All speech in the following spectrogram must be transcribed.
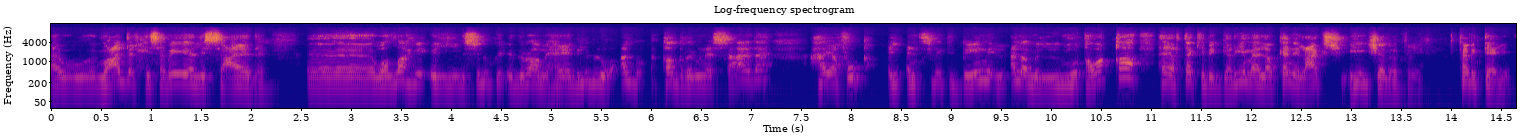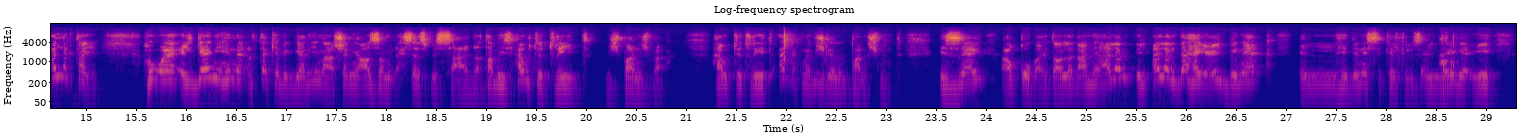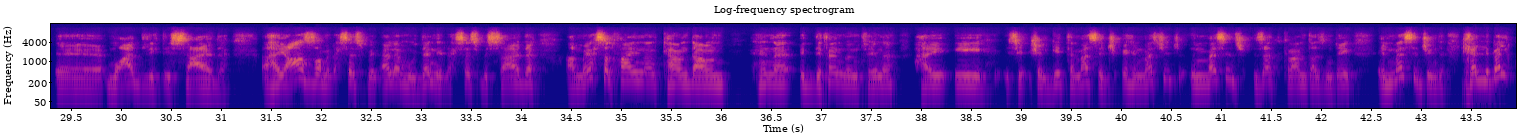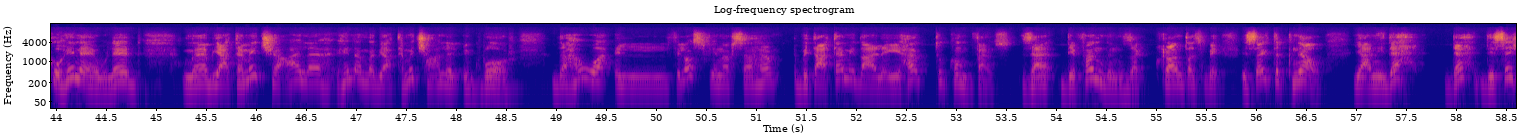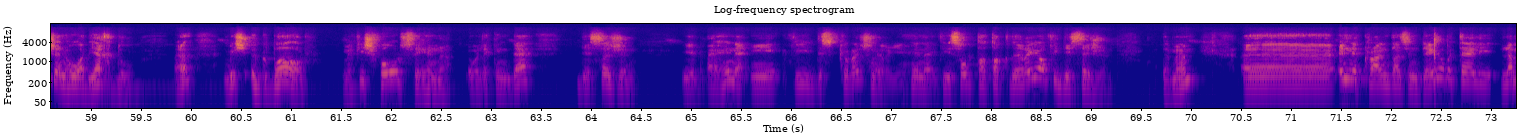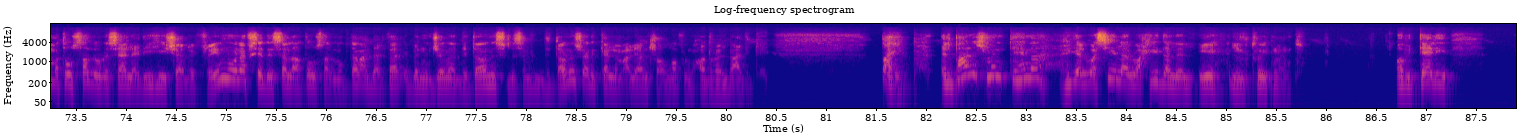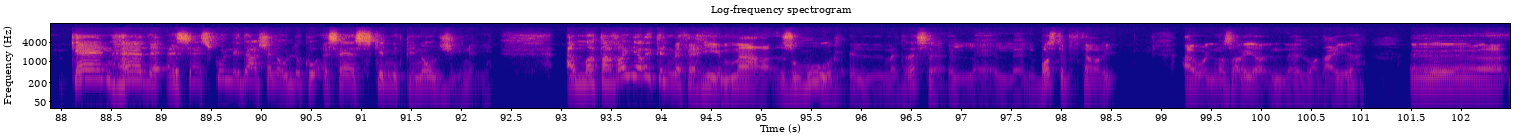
أو معادلة حسابية للسعادة. آه والله السلوك الإجرامي هيجلب له قدر من السعادة هيفوق ال anticipated pain الألم المتوقع هيرتكب الجريمة لو كان العكس هي refrain فبالتالي قال لك طيب هو الجاني هنا ارتكب الجريمة عشان يعظم الإحساس بالسعادة. طب how to treat مش punish بقى how to treat قال لك ما فيش غير ال punishment إزاي؟ عقوبة. يتولد عنها ألم الألم ده هيعيد بناء ال hedonistic calculus اللي هي إيه؟ آه معادلة السعادة. هيعظم الإحساس بالألم ويدني الإحساس بالسعادة. أما يحصل final countdown هنا ال defendant هنا هي إيه shall get message إيه ال message؟ ال message that crime doesn't إيه ال message خلي بالكم هنا يا أولاد ما بيعتمدش على هنا ما بيعتمدش على الإجبار. ده هو الفلسفي نفسها بتعتمد على إيه؟ how to convince the defendant the crime doesn't إزاي تقنعه؟ يعني ده ده decision هو بياخده أه؟ مش إجبار. مفيش force هنا ولكن ده decision يبقى هنا إيه في discretionary هنا في سلطة تقديرية وفي decision تمام آه إن crime doesn't pay وبالتالي لما توصل له الرساله دي هي شال ونفس الرسالة هتوصل للمجتمع ده الفرق بين ال general deterrence specific deterrence وهنتكلم عليها إن شاء الله في المحاضرة اللي بعد الجاية. طيب ال punishment هنا هي الوسيلة الوحيدة للايه؟ لل treatment. وبالتالي كان هذا أساس كل ده عشان أقول لكم أساس كلمة penology هنا إيه؟ أما تغيرت المفاهيم مع ظهور المدرسة ال positive theory أو النظرية الوضعية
